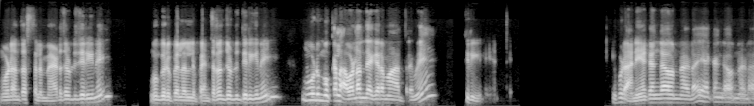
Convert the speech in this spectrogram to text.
మూడంతస్తుల మేడ చుట్టూ తిరిగినాయి. ముగ్గురు పిల్లల్ని పెంచడం చుట్టూ తిరిగినాయి. మూడు ముక్కలు అవడం దగ్గర మాత్రమే తిరిగినాయి అంతే. ఇప్పుడు అనేకంగా ఉన్నాడా? ఏకంగా ఉన్నాడా?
